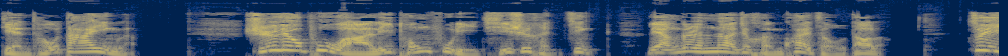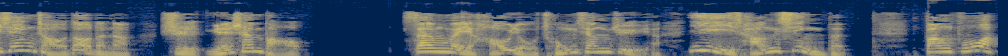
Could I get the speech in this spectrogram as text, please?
点头答应了。十六铺啊，离同富里其实很近，两个人呢就很快走到了。最先找到的呢是袁山宝，三位好友重相聚啊，异常兴奋，仿佛啊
